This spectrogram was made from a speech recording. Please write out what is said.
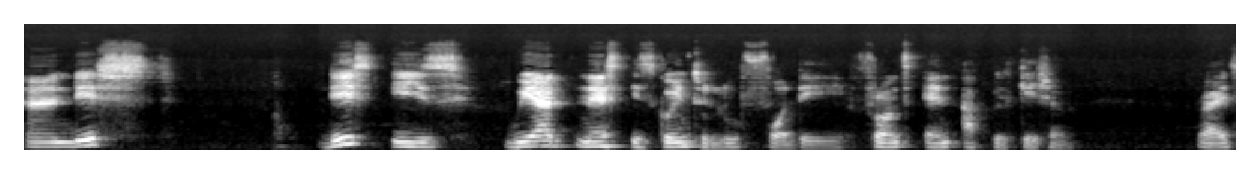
And this, this is where Nest is going to look for the front end application, right?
